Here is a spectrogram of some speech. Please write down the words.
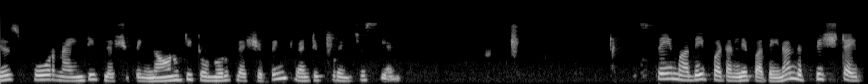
just four ninety plus shipping நானூற்றி தொண்ணூறு plus shipping twenty four inches length same அதே பட்டன்லேயே பார்த்தீங்கன்னா இந்த ஃபிஷ் டைப்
